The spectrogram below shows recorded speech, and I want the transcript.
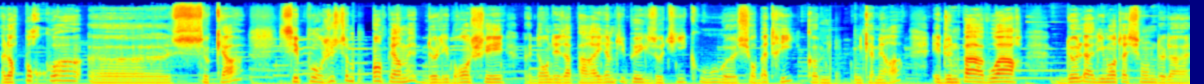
Alors pourquoi euh, ce cas? C'est pour justement permettre de les brancher dans des appareils un petit peu exotiques ou euh, sur batterie, comme une caméra, et de ne pas avoir de l'alimentation de la,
